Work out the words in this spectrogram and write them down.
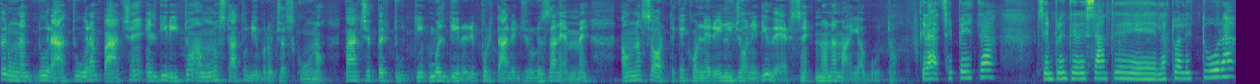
per una duratura pace e il diritto a uno Stato libero ciascuno. Pace per tutti vuol dire riportare Gerusalemme a una sorte che con le religioni diverse non ha mai avuto. Grazie Petra, sempre interessante la tua lettura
